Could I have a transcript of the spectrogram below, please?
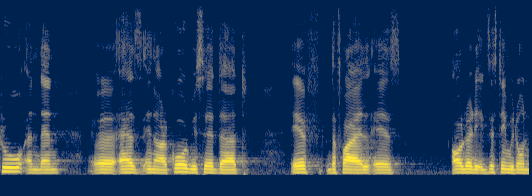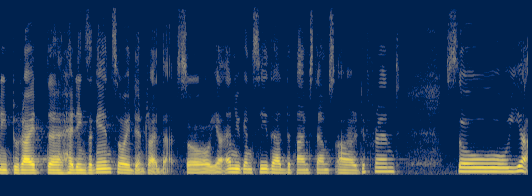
true. And then uh, as in our code we said that if the file is already existing we don't need to write the headings again. So it didn't write that. So yeah and you can see that the timestamps are different. So yeah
